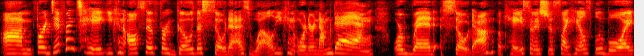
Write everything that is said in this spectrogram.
Um, for a different take, you can also forego the soda as well. You can order nam dang or red soda. Okay, so it's just like Hales Blue Boy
